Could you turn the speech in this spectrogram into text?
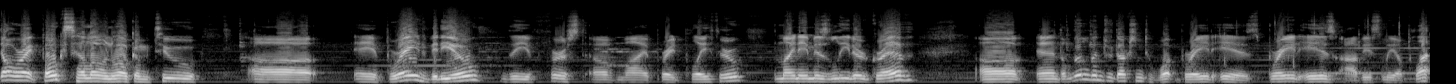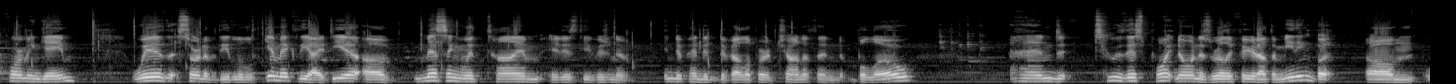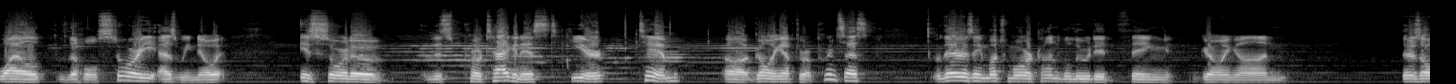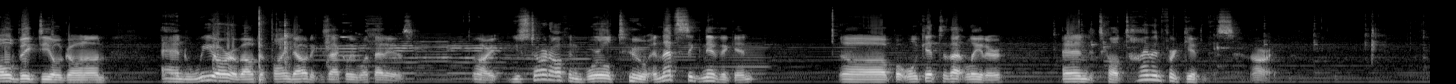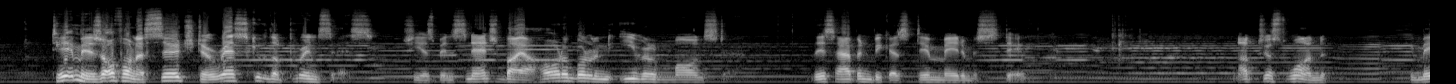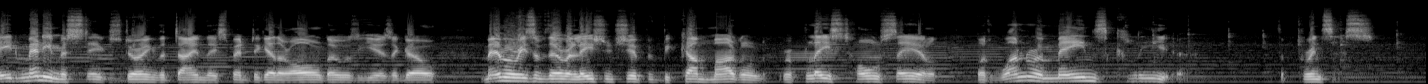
Alright folks, hello and welcome to uh, a Braid video, the first of my Braid playthrough. My name is Leader Grev, uh, and a little introduction to what Braid is. Braid is obviously a platforming game with sort of the little gimmick, the idea of messing with time. It is the vision of independent developer Jonathan Blow, and to this point no one has really figured out the meaning, but um, while the whole story, as we know it, is sort of this protagonist here, Tim, uh, going after a princess, there is a much more convoluted thing going on. There's a whole big deal going on, and we are about to find out exactly what that is. Alright, you start off in World 2, and that's significant, uh, but we'll get to that later, and it's called Time and Forgiveness. Alright. Tim is off on a search to rescue the princess. She has been snatched by a horrible and evil monster. This happened because Tim made a mistake. Not just one. He made many mistakes during the time they spent together all those years ago. Memories of their relationship have become muddled, replaced wholesale, but one remains clear. The princess,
